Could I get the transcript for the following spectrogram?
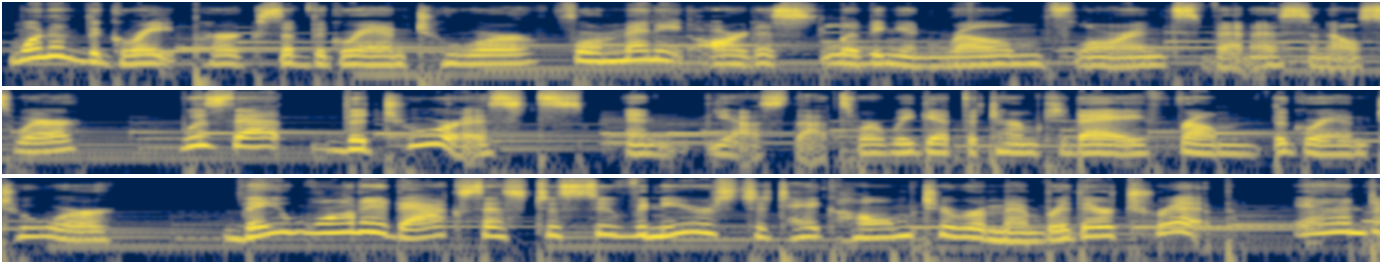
One of the great perks of the Grand Tour for many artists living in Rome, Florence, Venice, and elsewhere was that the tourists, and yes, that's where we get the term today from the Grand Tour, they wanted access to souvenirs to take home to remember their trip, and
